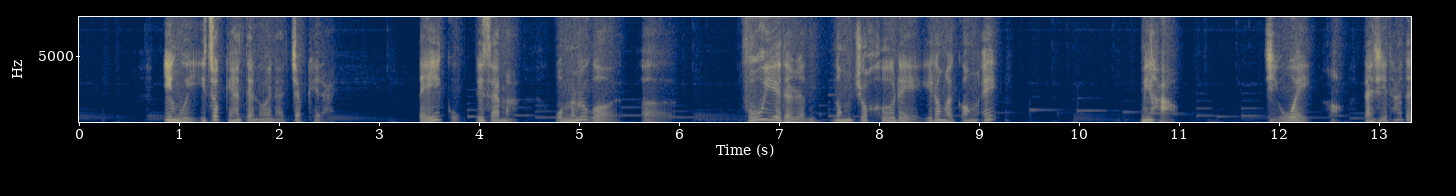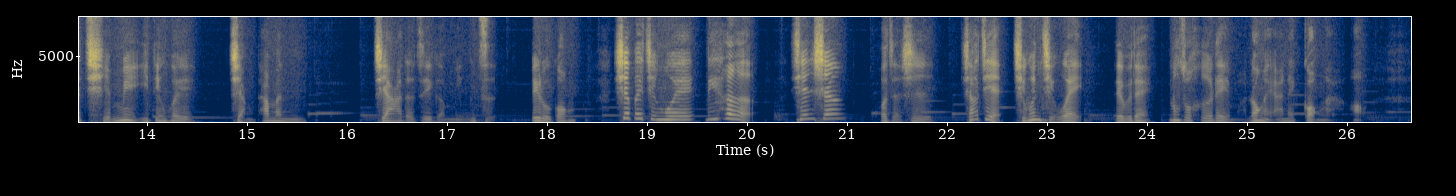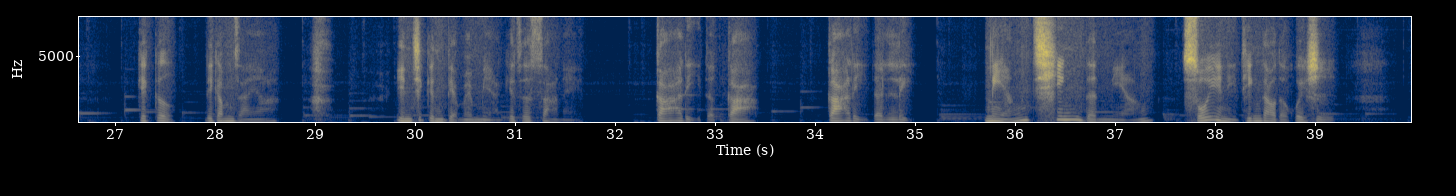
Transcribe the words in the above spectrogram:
因为伊做惊电话来接起来。第一句你知嘛？我们如果呃服务业的人弄就好嘞，伊拢会讲诶，你好，几位？但是他的前面一定会讲他们家的这个名字，例如讲谢佩警卫，你好，先生，或者是小姐，请问几位？对不对？弄做喝类嘛，弄会安尼讲啊，哈。结果你敢知啊？因这间店的名叫做啥呢？咖喱的咖，咖喱的喱，娘亲的娘，所以你听到的会是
